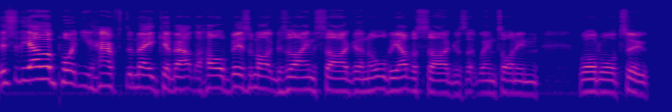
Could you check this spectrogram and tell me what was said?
This is the other point you have to make about the whole Bismarck design saga and all the other sagas that went on in World War II.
